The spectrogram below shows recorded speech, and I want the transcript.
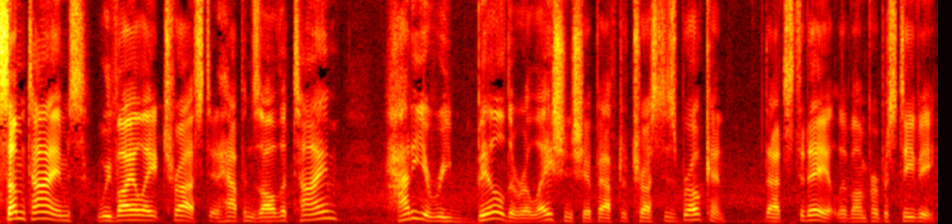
Sometimes we violate trust. It happens all the time. How do you rebuild a relationship after trust is broken? That's today at Live on Purpose TV.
